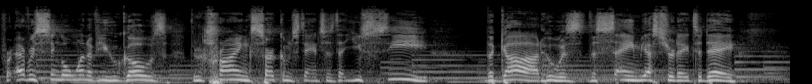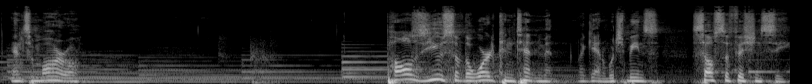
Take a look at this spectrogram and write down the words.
for every single one of you who goes through trying circumstances that you see the God who is the same yesterday, today, and tomorrow. Paul's use of the word contentment, again, which means self sufficiency,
